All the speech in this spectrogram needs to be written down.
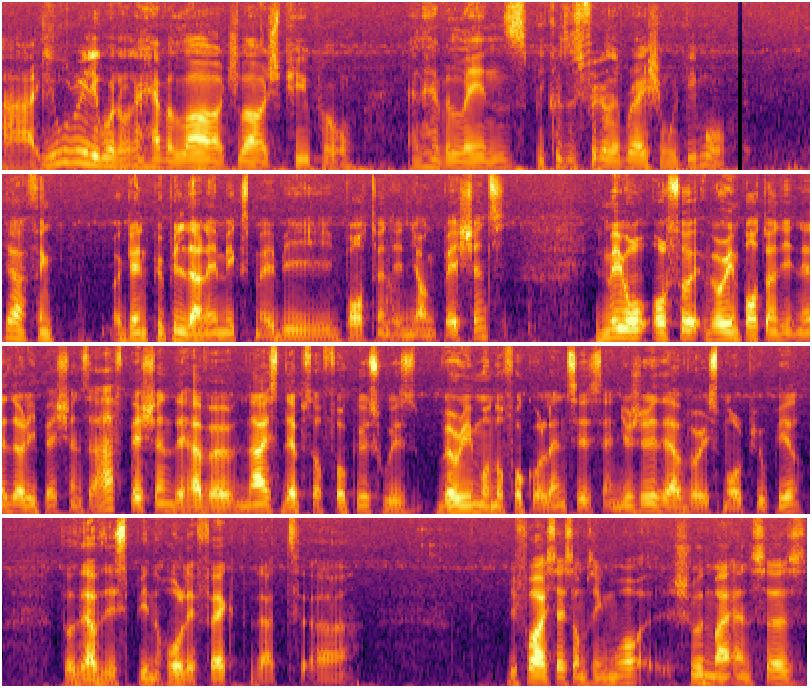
uh, you really wouldn't want to have a large, large pupil and have a lens because the spherical aberration would be more. Yeah, I think again pupil dynamics may be important in young patients. It may also very important in elderly patients. I have patients, they have a nice depth of focus with very monofocal lenses and usually they have very small pupil. So they have this pinhole effect that uh, before I say something more, should my answers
